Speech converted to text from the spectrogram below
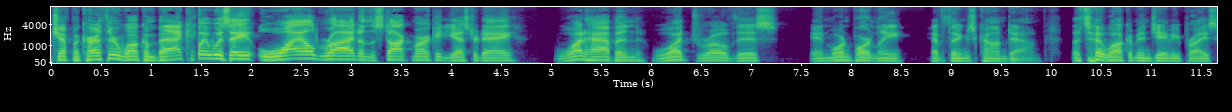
I'm Jeff MacArthur. Welcome back. It was a wild ride on the stock market yesterday. What happened? What drove this? And more importantly, have things calmed down? Let's uh, welcome in Jamie Price,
